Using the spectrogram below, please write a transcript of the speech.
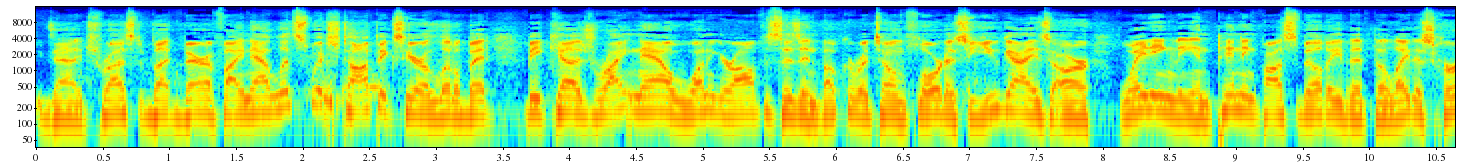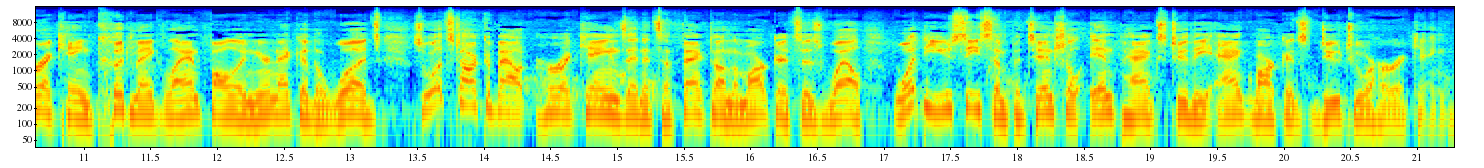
Exactly. Trust but verify. Now let's switch topics here a little bit because right now one of your offices in Boca Raton, Florida, so you guys are waiting the impending possibility that the latest hurricane could make landfall in your neck of the woods. So let's talk about hurricanes and its effect on the markets as well. What do you see some potential impacts to the ag markets due to a hurricane?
